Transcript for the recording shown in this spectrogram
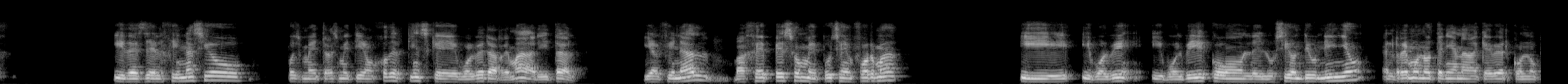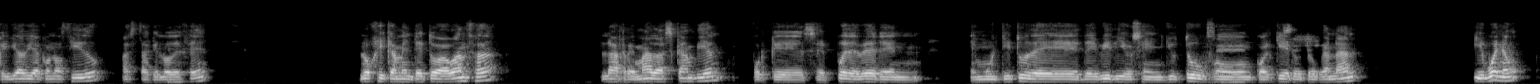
y desde el gimnasio pues me transmitieron, joder, tienes que volver a remar y tal. Y al final bajé peso, me puse en forma y, volví, y volví con la ilusión de un niño. El remo no tenía nada que ver con lo que yo había conocido hasta que lo dejé. Lógicamente todo avanza, las remadas cambian porque se puede ver en, multitud de, vídeos en YouTube o en cualquier otro canal. Y bueno,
